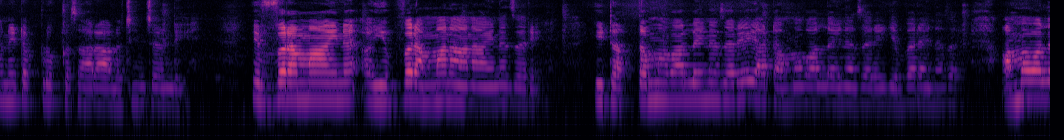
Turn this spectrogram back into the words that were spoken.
అనేటప్పుడు ఒక్కసారి ఆలోచించండి. ఎవరమ్మ అయినా ఎవరమ్మ నాన్న అయినా సరే ఇటు అత్తమ్మ వాళ్ళైనా సరే అటు అమ్మ వాళ్ళైనా సరే ఎవరైనా సరే. అమ్మ వాళ్ళ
